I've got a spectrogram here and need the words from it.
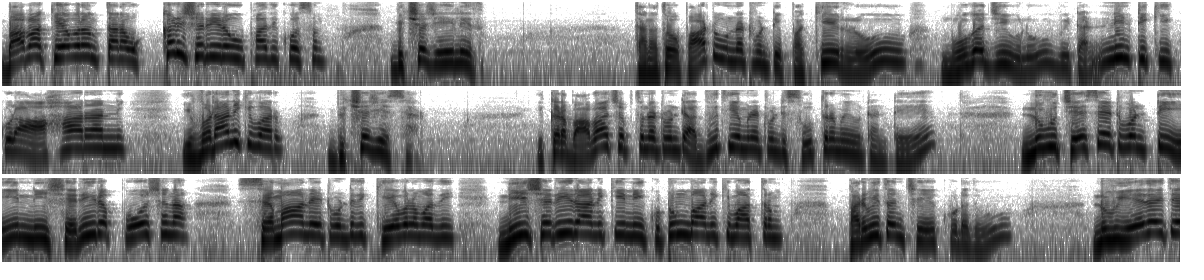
బాబా కేవలం తన ఒక్కడి శరీర ఉపాధి కోసం భిక్ష చేయలేదు. తనతో పాటు ఉన్నటువంటి పకీర్లు మూగజీవులు వీటన్నింటికీ కూడా ఆహారాన్ని ఇవ్వడానికి వారు భిక్ష చేశారు. ఇక్కడ బాబా చెప్తున్నటువంటి అద్వితీయమైనటువంటి సూత్రం ఏమిటంటే నువ్వు చేసేటువంటి నీ శరీర పోషణ శ్రమ అనేటువంటిది కేవలం అది నీ శరీరానికి నీ కుటుంబానికి మాత్రం పరిమితం చేయకూడదు. నువ్వు ఏదైతే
